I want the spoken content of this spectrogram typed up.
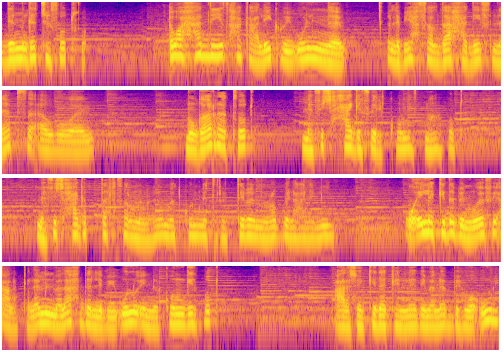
ده مجتش صدفة. اوعى حد يضحك عليك ويقول إن اللي بيحصل ده حديث نفس أو مجرد صدفة مفيش حاجة في الكون اسمها صدفة. مفيش حاجة بتحصل من غير ما تكون مترتبة من رب العالمين. وإلا كده بنوافق على كلام الملاحدة اللي بيقولوا إن الكون جه صدفة. علشان كده كان لازم أنبه وأقول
